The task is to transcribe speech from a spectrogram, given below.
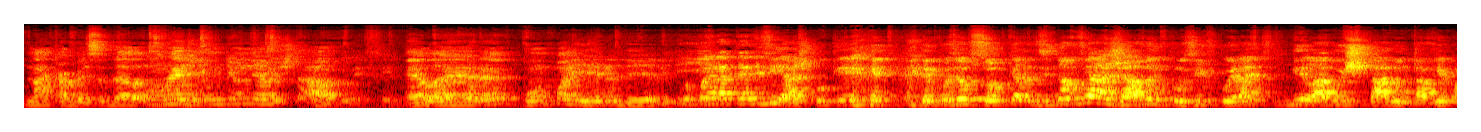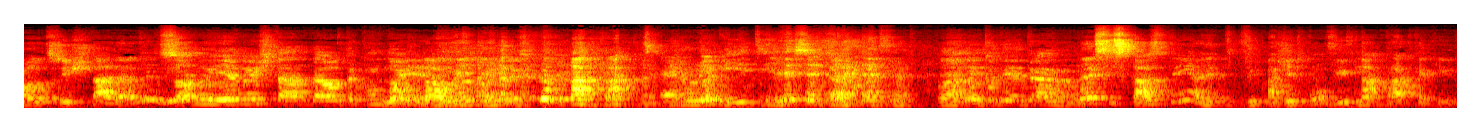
na cabeça dela num regime de união estável. Perfeito. Ela era companheira dele. Meu e- até de viagem, porque depois eu soube que ela dizia, não, eu viajava inclusive com ele de lá do estado, onde estava, ia para outros estados. Ela dizia, Só não ia no estado da outra não, companheira. na outra não ia. Era o limite. Lá não podia entrar, não. Nesses casos tem, a, gente, a gente convive na prática aqui.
